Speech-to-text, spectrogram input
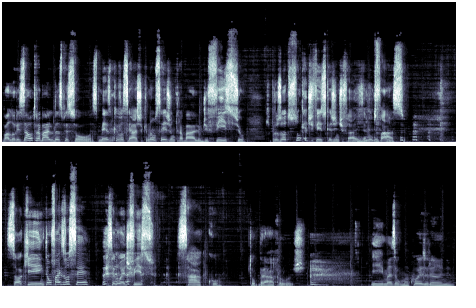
valorizar o trabalho das pessoas, mesmo que você ache que não seja um trabalho difícil, que pros outros nunca é difícil o que a gente faz, é muito fácil. Só que então faz você, se não é difícil. Saco. Tô brava hoje. E mais alguma coisa, Urânia?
